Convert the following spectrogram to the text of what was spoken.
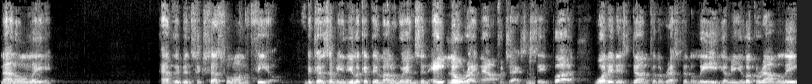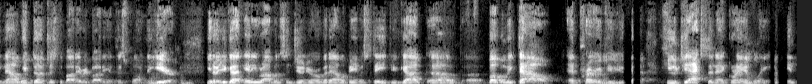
not only have they been successful on the field, because I mean you look at the amount of wins and eight 0 right now for Jackson mm-hmm. State, but what it has done for the rest of the league. I mean, you look around the league now, we've done just about everybody at this point in the mm-hmm. year. Mm-hmm. You know, you got Eddie Robinson Jr. over at Alabama State, you got uh, uh, Bubba McDowell at Prairie View, mm-hmm. you got Hue Jackson at Grambling. I mean,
